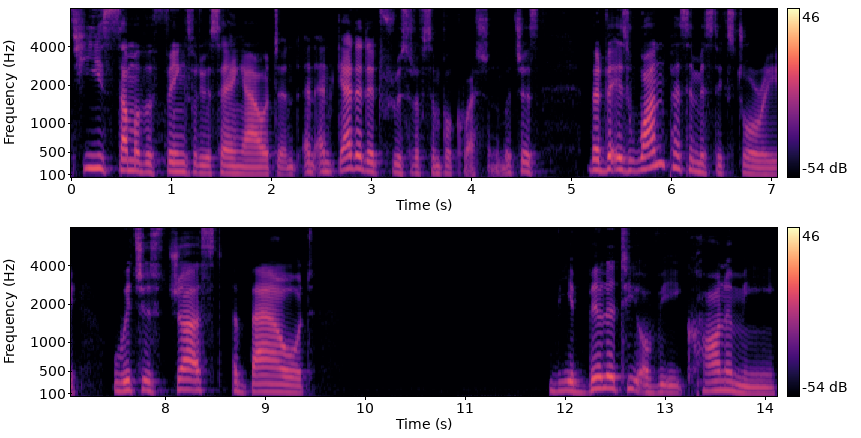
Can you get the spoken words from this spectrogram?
tease some of the things that you were saying out and, and, and get at it through a sort of simple question, which is that there is one pessimistic story which is just about the ability of the economy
